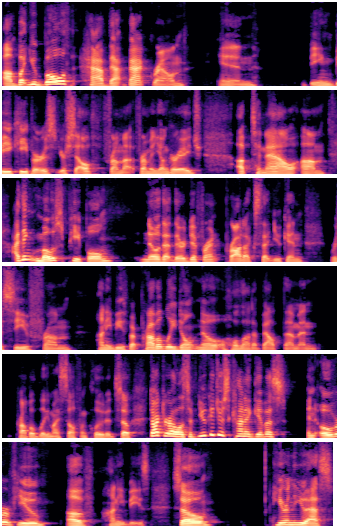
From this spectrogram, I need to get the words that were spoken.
Um, but you both have that background in being beekeepers yourself from a, from a younger age up to now. Um, I think most people know that there are different products that you can receive from honeybees, but probably don't know a whole lot about them. And probably myself included. So, Dr. Ellis, if you could just kind of give us an overview of honeybees. So, here in the US,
